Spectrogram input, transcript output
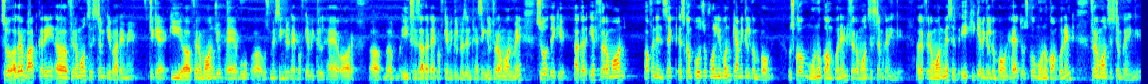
सो so, अगर हम बात करें फेरोमोन सिस्टम के बारे में ठीक है कि फेरोमोन जो है वो उसमें सिंगल टाइप ऑफ़ केमिकल है और एक से ज़्यादा टाइप ऑफ़ केमिकल प्रेजेंट है सिंगल फेरोमोन में। सो so, देखिए अगर if pheromone of an insect is compose of only one chemical compound उसको हम मोनो कॉम्पोनेंट फेरोमोन सिस्टम कहेंगे। अगर फेरोमोन में सिर्फ़ एक ही केमिकल कंपाउंड है तो उसको मोनो कॉम्पोनेंट फेरोमोन सिस्टम कहेंगे।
